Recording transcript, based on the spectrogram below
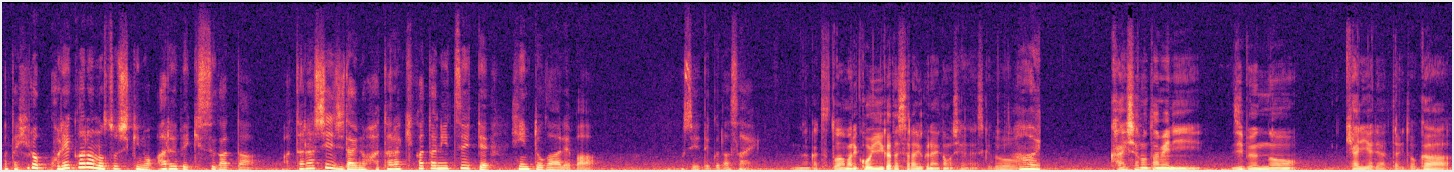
また広くこれからの組織のあるべき姿新しい時代の働き方についてヒントがあれば教えてください。なんかちょっとあまりこういう言い方したらよくないかもしれないですけど、はい、会社のために自分のキャリアであったりとか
